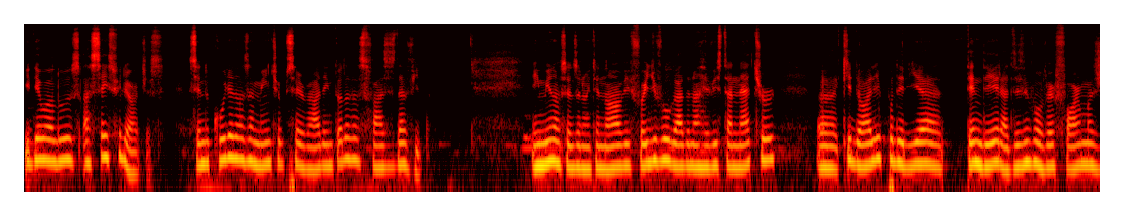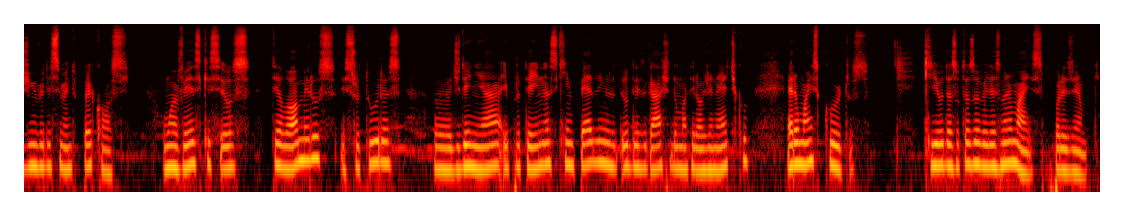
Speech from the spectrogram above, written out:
e deu à luz a seis filhotes, sendo cuidadosamente observada em todas as fases da vida. Em 1999, foi divulgado na revista Nature uh, que Dolly poderia tender a desenvolver formas de envelhecimento precoce, uma vez que seus telômeros, estruturas uh, de DNA e proteínas que impedem o desgaste do material genético, eram mais curtos, que o das outras ovelhas normais, por exemplo.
